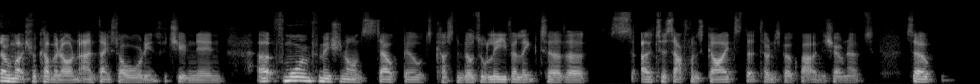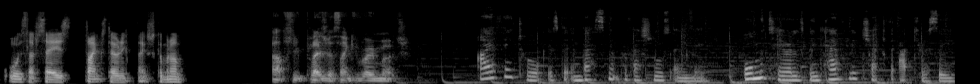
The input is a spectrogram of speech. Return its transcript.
so much for coming on, and thanks to our audience for tuning in. Uh, for more information on self builds, custom builds, we'll leave a link to the uh, to Saffron's guides that Tony spoke about in the show notes. So all I have to say is thanks, Tony. Thanks for coming on. Absolute pleasure. Thank you very much. IFA Talk is for investment professionals only. All material has been carefully checked for accuracy,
